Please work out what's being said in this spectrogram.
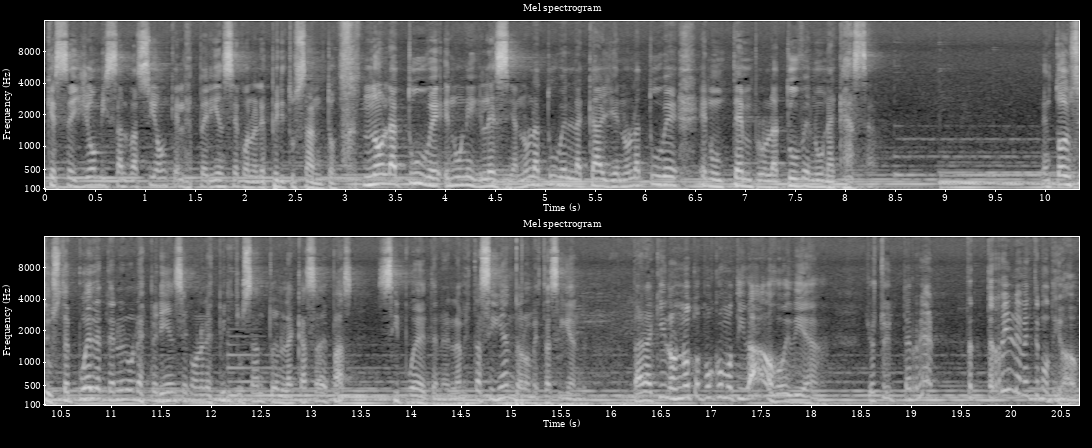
que selló mi salvación, que es la experiencia con el Espíritu Santo. No la tuve en una iglesia, no la tuve en la calle, no la tuve en un templo, la tuve en una casa. Entonces usted puede tener una experiencia con el Espíritu Santo en la casa de paz. Sí puede tenerla. ¿Me está siguiendo o no me está siguiendo? Para aquí los noto poco motivados hoy día. Yo estoy terriblemente motivado.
